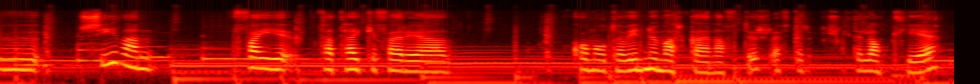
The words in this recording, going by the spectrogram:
Uh, síðan fæ ég það tækifæri að koma út á vinnumarkaðin aftur eftir svolítið látt hlið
